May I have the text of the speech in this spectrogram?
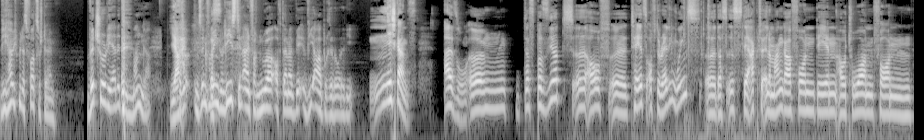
Wie habe ich mir das vorzustellen? Virtual Reality Manga. ja. Also im Sinne von wegen, du liest den einfach nur auf deiner VR-Brille oder wie? Nicht ganz. Also, ähm, das basiert äh, auf äh, Tales of the Redding Wings. Äh, das ist der aktuelle Manga von den Autoren von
